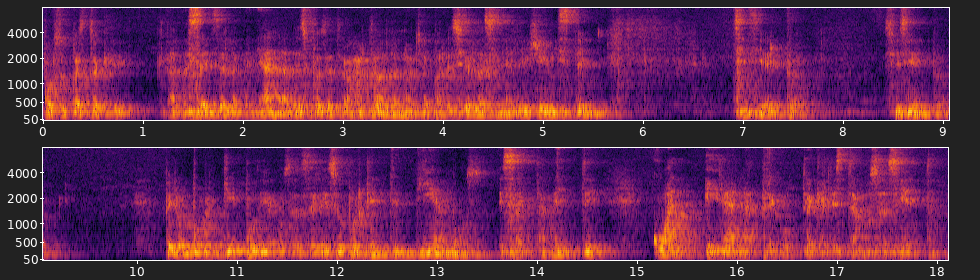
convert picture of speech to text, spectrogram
por supuesto que a las 6 de la mañana, después de trabajar toda la noche, apareció la señal y dije, ¿viste? Sí, cierto, sí, cierto. Pero ¿por qué podíamos hacer eso? Porque entendíamos exactamente cuál era la pregunta que le estamos haciendo.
